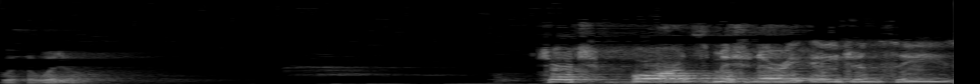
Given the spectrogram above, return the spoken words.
with the widow. Church boards, missionary agencies,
